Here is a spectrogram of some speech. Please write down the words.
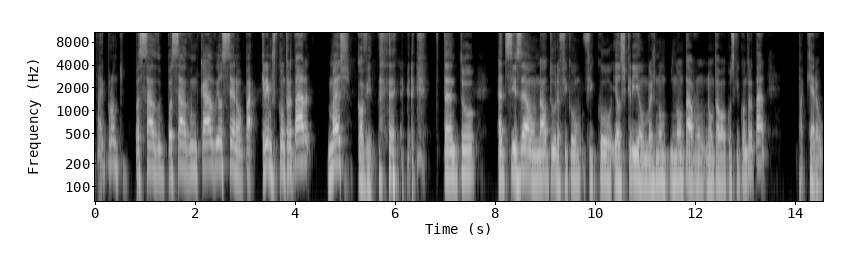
pá, pronto, passado, passado um bocado, eles disseram, pá, queremos te contratar, mas Covid. Portanto, a decisão na altura ficou, ficou eles queriam, mas não não estavam não estavam a conseguir contratar, pá, que era o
